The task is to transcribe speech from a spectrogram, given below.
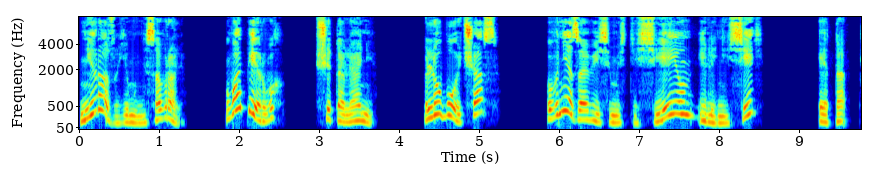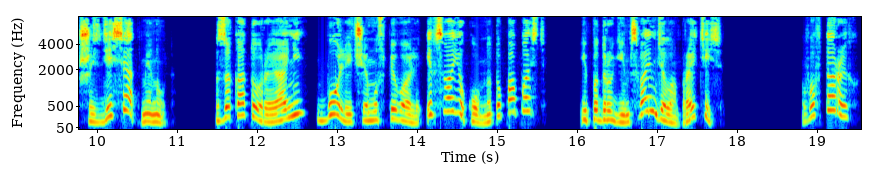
ни разу ему не соврали. Во-первых, считали они, любой час, вне зависимости, сей он или не сей, это 60 минут, за которые они более чем успевали и в свою комнату попасть, и по другим своим делам пройтись. Во-вторых,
